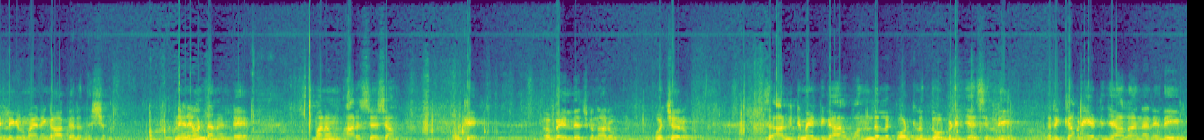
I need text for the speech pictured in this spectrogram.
ఇల్లీగల్ మైనింగ్ ఆపేరు దిశ నేనేమంటానంటే మనం అరెస్ట్ చేశాం. ఓకే. బెయిల్ తెచ్చుకున్నారు. వచ్చారు. సో అల్టిమేట్గా వందల కోట్లు దోపిడీ చేసింది రికవరీ ఎట్టు చేయాలని అనేది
